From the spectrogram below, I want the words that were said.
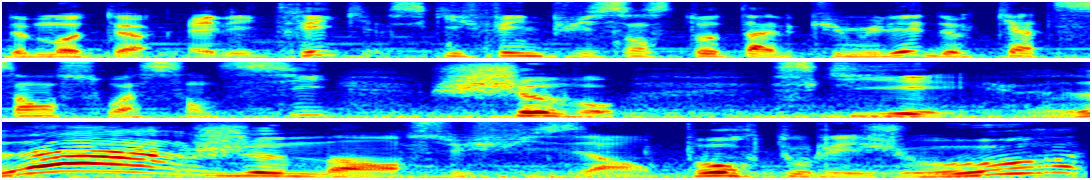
de moteur électrique, ce qui fait une puissance totale cumulée de 466 chevaux, ce qui est largement suffisant pour tous les jours,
